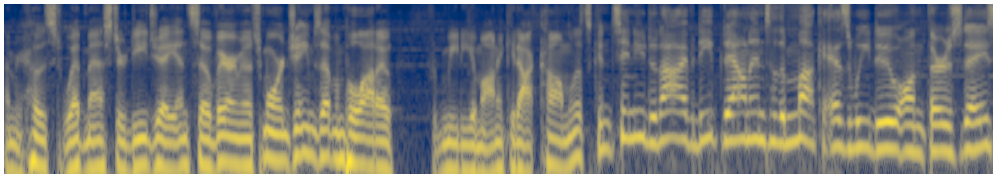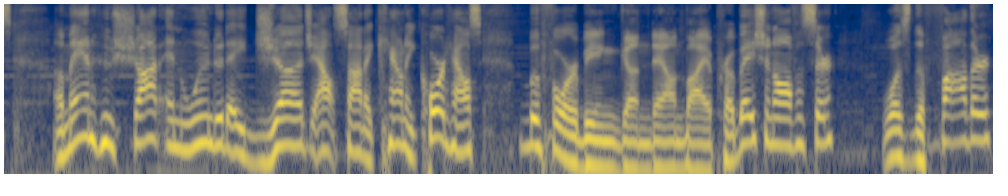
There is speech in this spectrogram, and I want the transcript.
I'm your host, Webmaster DJ, and so very much more. James Evan Pilato from MediaMonarchy.com. Let's continue to dive deep down into the muck as we do on Thursdays. A man who shot and wounded a judge outside a county courthouse before being gunned down by a probation officer was the father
